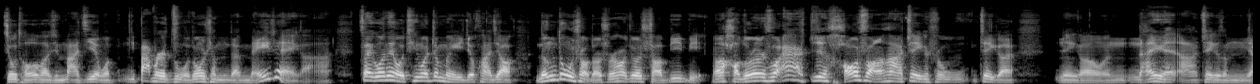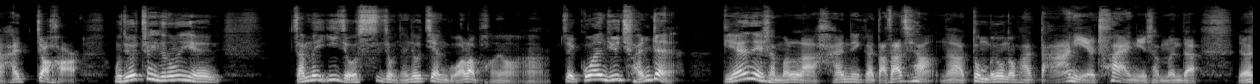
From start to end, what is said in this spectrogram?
揪头发去骂街。我你八辈祖宗什么的没这个啊。在国内我听过这么一句话，叫能动手的时候就少逼逼。然后好多人说，哎呀，这好爽哈，这个是这个那个男人啊，这个怎么怎么样还叫好。我觉得这个东西。咱们一九四九年就建国了，朋友啊，这公安局全镇，别那什么了，还那个打砸抢呢，动不动的话打你、踹你什么的，呃，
